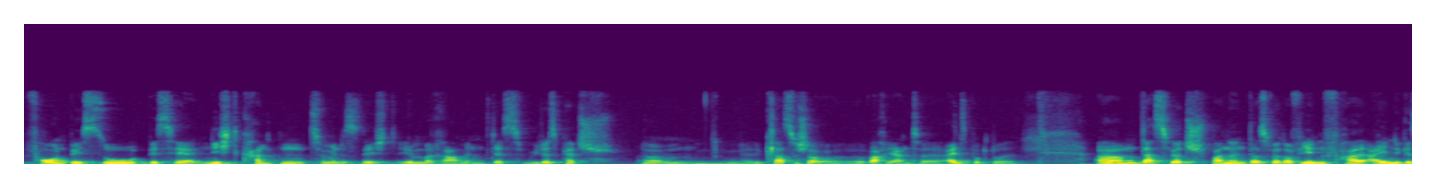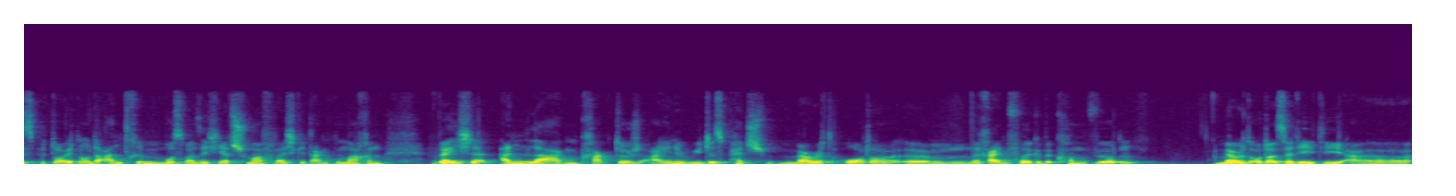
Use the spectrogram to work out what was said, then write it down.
VNBs so bisher nicht kannten, zumindest nicht im Rahmen des Redispatch ähm, klassischer Variante 1.0. Ähm, das wird spannend, das wird auf jeden Fall einiges bedeuten. Unter anderem muss man sich jetzt schon mal vielleicht Gedanken machen, welche Anlagen praktisch eine Redispatch Merit Order ähm, Reihenfolge bekommen würden. Merit Order ist ja die, die äh,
